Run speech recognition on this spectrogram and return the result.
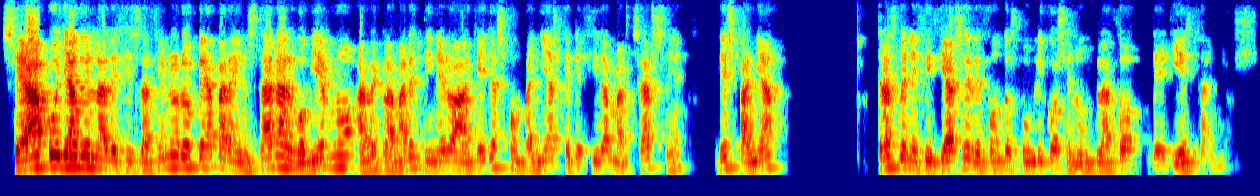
se ha apoyado en la legislación europea para instar al gobierno a reclamar el dinero a aquellas compañías que decidan marcharse de España tras beneficiarse de fondos públicos en un plazo de 10 años.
